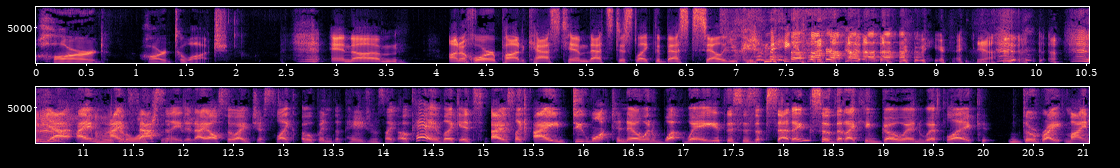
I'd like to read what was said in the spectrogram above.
hard hard to watch. And um, on a horror podcast, Tim, that's just like the best sell you could make for a movie, right? Yeah. yeah i'm Oh, I gotta i'm fascinated i also i just like opened the page and was like okay like it's i was like i do want to know in what way this is upsetting so that i can go in with like the right mindset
